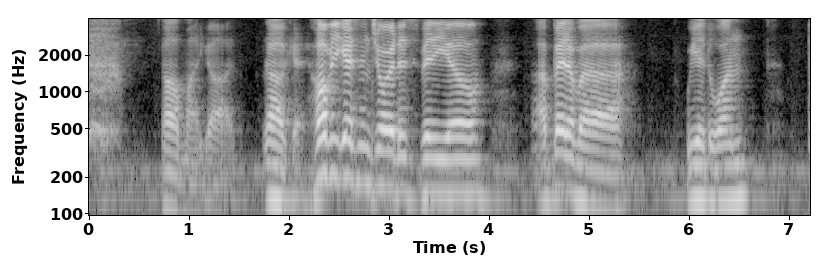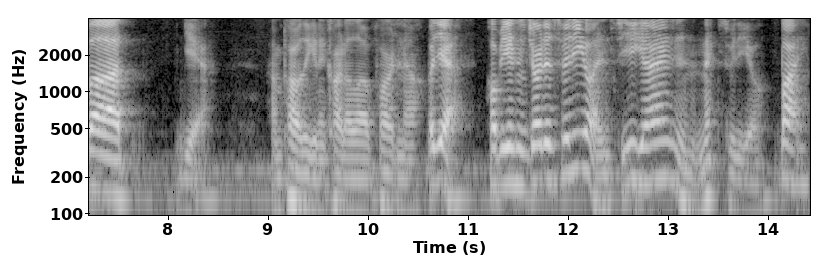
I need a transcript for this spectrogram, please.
oh my god. Okay. Hope you guys enjoyed this video. A bit of a weird one. But yeah, I'm probably gonna cut a lot apart now. But yeah, hope you guys enjoyed this video and see you guys in the next video. Bye.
